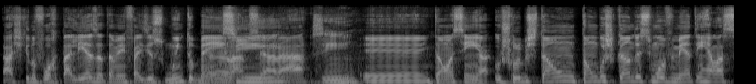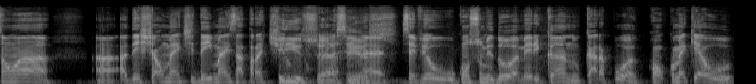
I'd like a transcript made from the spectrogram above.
Acho que no Fortaleza também faz isso muito bem, lá no Sim, Ceará. Sim. É, então, assim, os clubes estão buscando esse movimento em relação a, a, a deixar o match day mais atrativo. Isso, é, Assim, isso. né? Você vê o, o consumidor americano, o cara, pô, co- como é que é o,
